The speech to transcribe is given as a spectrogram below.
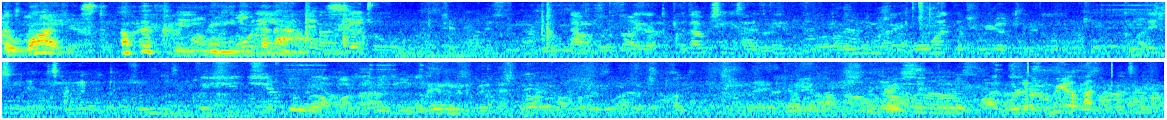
the widest of the three main canals. 원래 돌려가는 거잖아.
